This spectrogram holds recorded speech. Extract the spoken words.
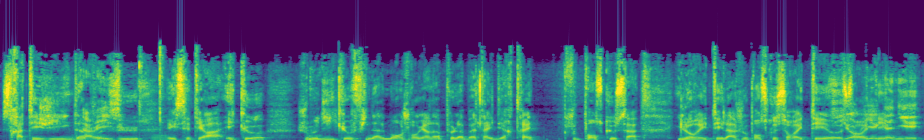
stratégique, d'un point de vue, etc. Et que je me dis que finalement, je regarde un peu la bataille des retraites. Je pense que ça, il aurait été là. Je pense que ça aurait été, euh, Vous ça aurait auriez été- gagné.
